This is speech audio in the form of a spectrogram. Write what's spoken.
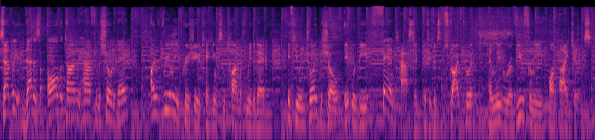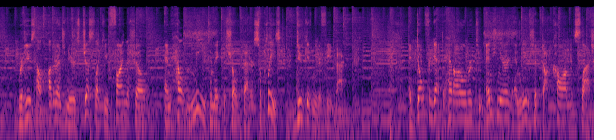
Sadly, that is all the time we have for the show today. I really appreciate you taking some time with me today. If you enjoyed the show, it would be fantastic if you could subscribe to it and leave a review for me on iTunes. Reviews help other engineers just like you find the show and help me to make the show better. So please do give me your feedback. And don't forget to head on over to engineeringandleadership.com slash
